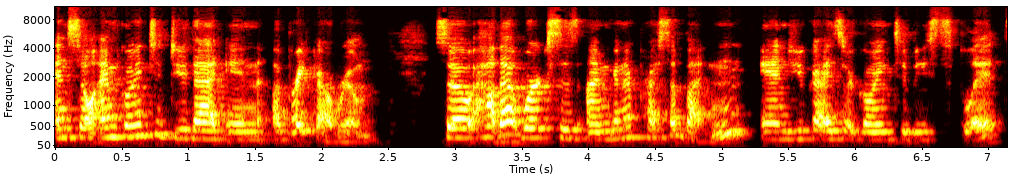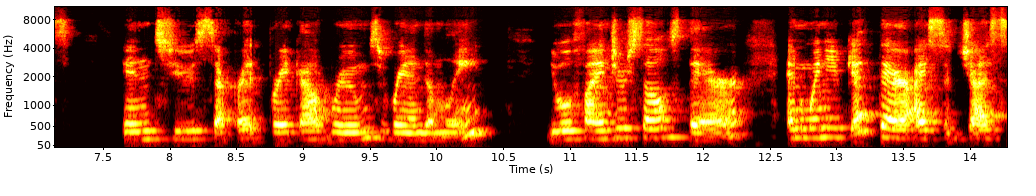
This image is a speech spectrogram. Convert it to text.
And so I'm going to do that in a breakout room. So how that works is I'm gonna press a button and you guys are going to be split into separate breakout rooms randomly. You will find yourselves there. And when you get there, I suggest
